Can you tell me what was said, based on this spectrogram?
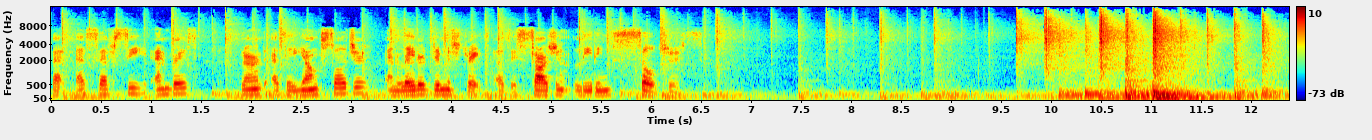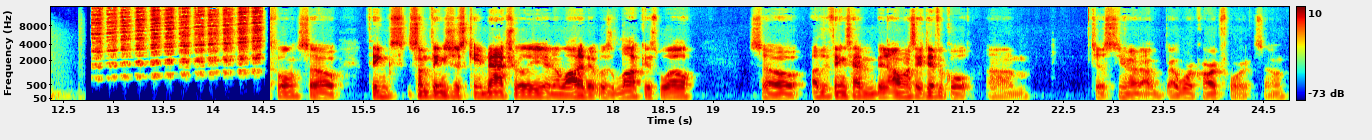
that SFC Ambriz learned as a young soldier and later demonstrates as a sergeant leading soldiers. So things, some things just came naturally, and a lot of it was luck as well. So other things haven't been, I want to say difficult. Um, just you know, I, I work hard for it. So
